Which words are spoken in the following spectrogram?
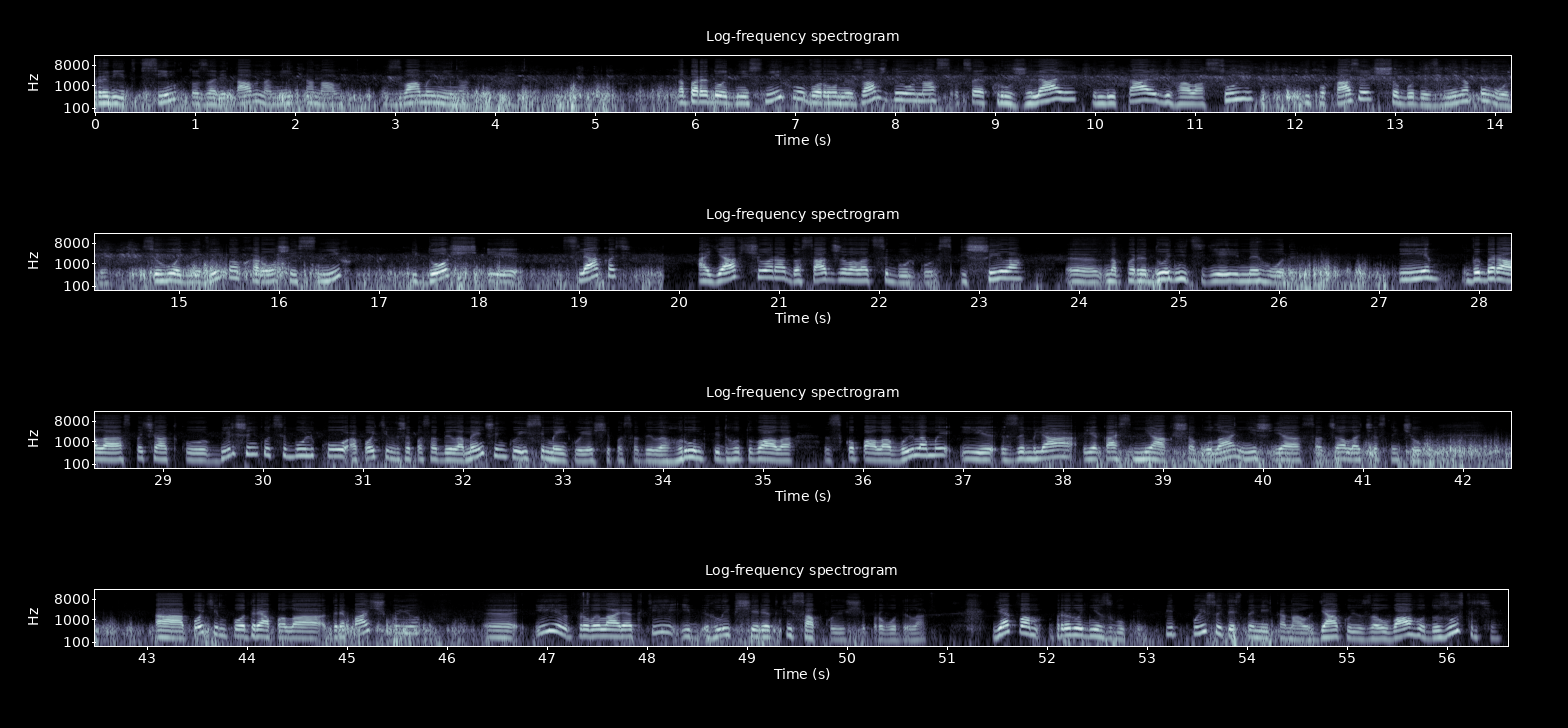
Привіт всім, хто завітав на мій канал. З вами Ніна. Напередодні снігу ворони завжди у нас оце кружляють, літають, галасують і показують, що буде зміна погоди. Сьогодні випав хороший сніг, і дощ, і слякоть. А я вчора досаджувала цибульку, спішила е, напередодні цієї негоди. І вибирала спочатку більшеньку цибульку, а потім вже посадила меншеньку і сімейку я ще посадила. Грунт підготувала, скопала вилами і земля якась м'якша була, ніж я саджала часничок. А потім подряпала дряпачкою е, і провела рядки, і глибші рядки сапкою ще проводила. Як вам природні звуки? Підписуйтесь на мій канал. Дякую за увагу. До зустрічі!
